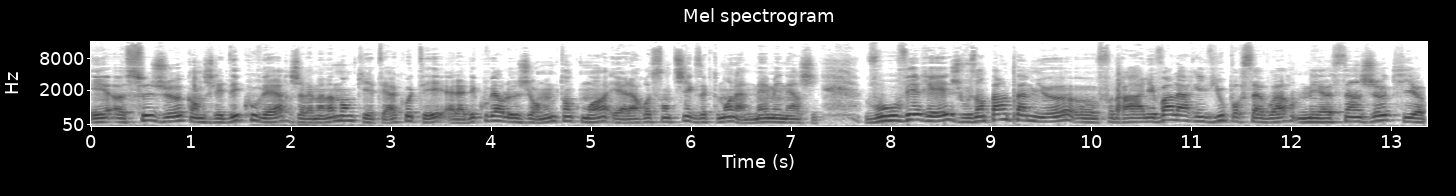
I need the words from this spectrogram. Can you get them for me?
Et euh, ce jeu, quand je l'ai découvert, j'avais ma maman qui était à côté, elle a découvert le jeu en même temps que moi et elle a ressenti exactement la même énergie. Vous verrez, je vous en parle pas mieux, faudra aller voir la review pour savoir, mais c'est un jeu qui est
